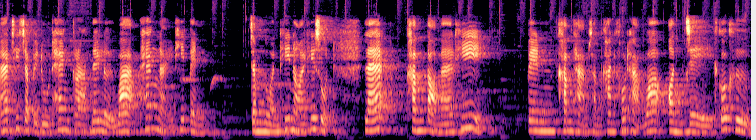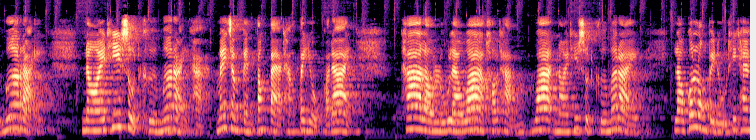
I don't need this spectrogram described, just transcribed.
มารถที่จะไปดูแท่งกราฟได้เลยว่า แท่งไหนที่เป็นจำนวนที่น้อยที่สุด และคำต่อมาที่ เป็นคำถามสำคัญเขาถามว่า on j ก็คือเมื่อไหร่ น้อยที่สุดคือเมื่อไหร่ค่ะ ไม่จำเป็นต้องแปลทั้งประโยคก็ได้ ถ้าเรารู้แล้วว่าเขาถามว่าน้อยที่สุดคือเมื่อไหร่ เราก็ลงไปดูที่แท่ง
